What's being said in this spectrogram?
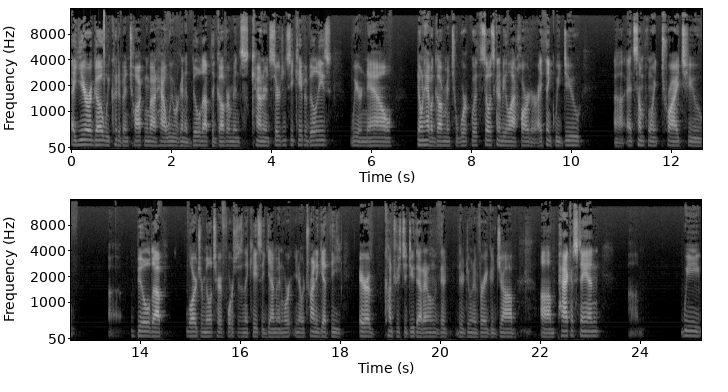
a year ago, we could have been talking about how we were going to build up the government's counterinsurgency capabilities. We are now don't have a government to work with, so it's going to be a lot harder. I think we do, uh, at some point, try to uh, build up larger military forces. In the case of Yemen, we're you know we're trying to get the Arab countries to do that. I don't think they're, they're doing a very good job. Um, Pakistan, um, we,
